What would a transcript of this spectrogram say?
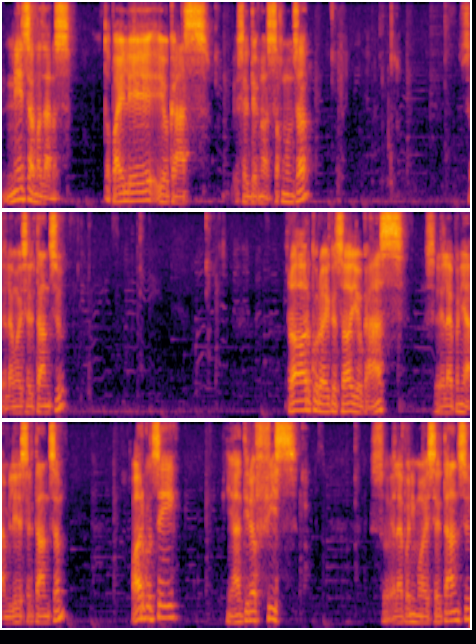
नेचरमा जानुहोस्। तपाईँले यो घाँस यसरी देख्न सक्नुहुन्छ। यसलाई म यसरी तान्छु। र अर्को रहेको छ यो घाँस। यसलाई पनि हामीले यसरी तान्छौँ। अर्को चाहिँ यहाँतिर फिस। सो यसलाई पनि म यसरी तान्छु।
